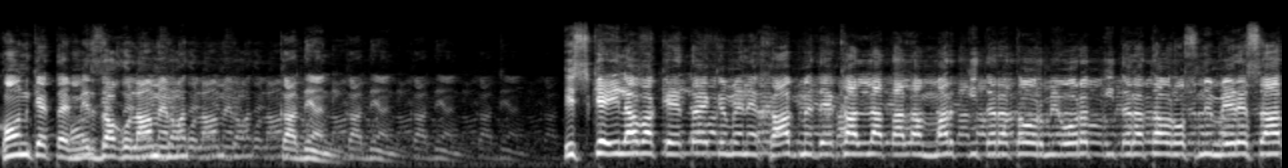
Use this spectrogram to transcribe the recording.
कौन कहता है? मिर्ज़ा गुलाम अहमद कादियानी। इसके अलावा कहता है कि मैंने ख्वाब में देखा, अल्लाह ताला मर्द की तरह था और मैं औरत की तरह था और उसने मेरे साथ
